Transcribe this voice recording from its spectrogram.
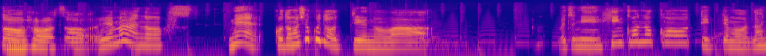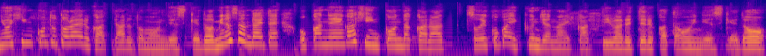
そうそうそう。え、まあ、あの、ね、子供食堂っていうのは、別に貧困の子って言っても何を貧困と捉えるかってあると思うんですけど皆さん大体お金が貧困だからそういう子が行くんじゃないかって言われてる方多いんですけど、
